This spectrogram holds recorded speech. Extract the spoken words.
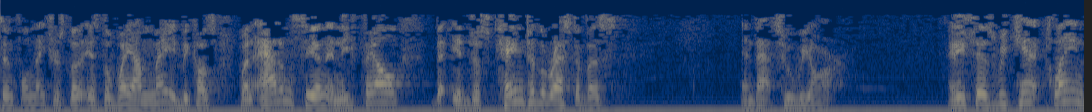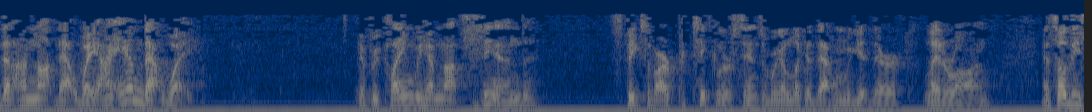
sinful nature. It's the, it's the way I'm made. Because when Adam sinned and he fell, it just came to the rest of us, and that's who we are. And he says we can't claim that I'm not that way. I am that way. If we claim we have not sinned, speaks of our particular sins, and we're going to look at that when we get there later on. And so these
